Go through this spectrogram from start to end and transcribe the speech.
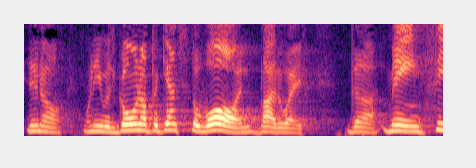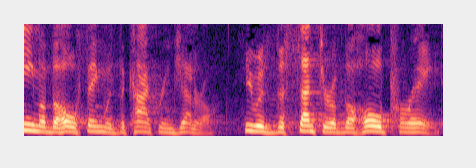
You know, when he was going up against the wall, and by the way, the main theme of the whole thing was the conquering general. He was the center of the whole parade.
